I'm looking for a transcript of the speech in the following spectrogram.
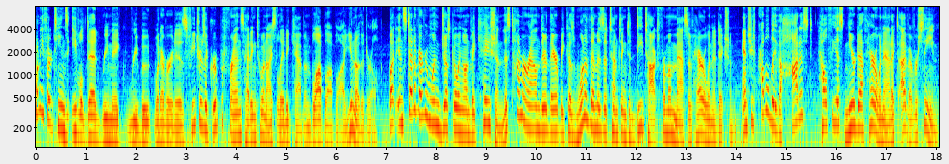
2013's Evil Dead remake, reboot, whatever it is, features a group of friends heading to an isolated cabin, blah blah blah, you know the drill. But instead of everyone just going on vacation, this time around they're there because one of them is attempting to detox from a massive heroin addiction. And she's probably the hottest, healthiest near death heroin addict I've ever seen.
